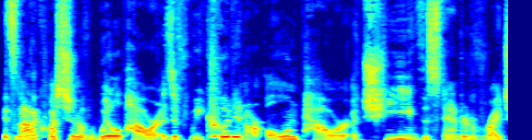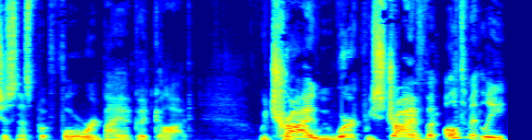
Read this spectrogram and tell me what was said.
It's not a question of willpower, as if we could, in our own power, achieve the standard of righteousness put forward by a good God. We try, we work, we strive, but ultimately,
